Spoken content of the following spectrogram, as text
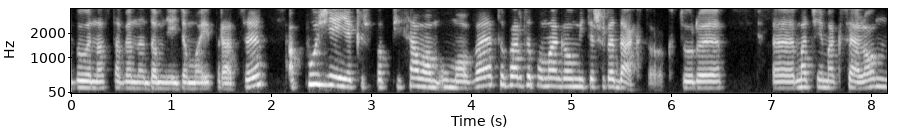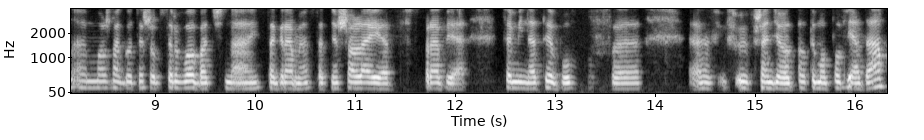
były nastawione do mnie i do mojej pracy. A później, jak już podpisałam umowę, to bardzo pomagał mi też redaktor, który e, Maciej Maxelon, e, można go też obserwować na Instagramie, ostatnio szaleje w sprawie feminatywów, e, wszędzie o, o, tym opowiada.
